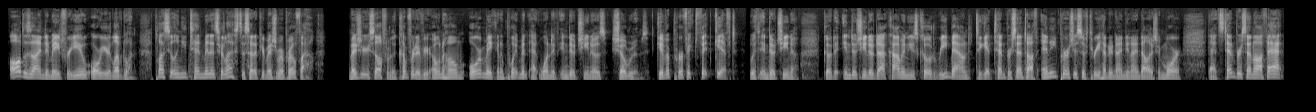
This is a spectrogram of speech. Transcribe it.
all designed and made for you or your loved one. Plus, you only need 10 minutes or less to set up your measurement profile. Measure yourself from the comfort of your own home or make an appointment at one of Indochino's showrooms. Give a perfect fit gift with Indochino. Go to Indochino.com and use code REBOUND to get 10% off any purchase of $399 or more. That's 10% off at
